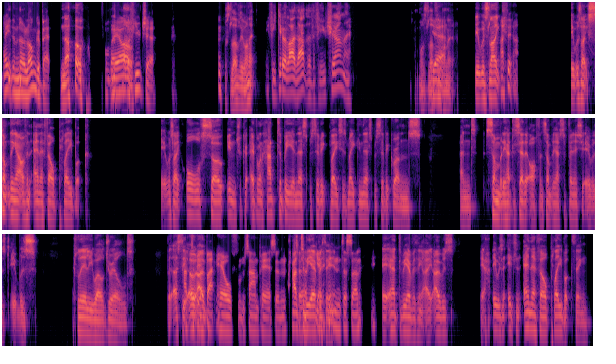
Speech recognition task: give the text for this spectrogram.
Hate them no longer, Ben. No, For they are the future. it was lovely, wasn't it? If you do it like that, they're the future, aren't they? It was lovely, Yeah. wasn't it? It was like I think it was like something out of an NFL playbook. It was like all so intricate. Everyone had to be in their specific places, making their specific runs, and somebody had to set it off, and somebody has to finish it. It was it was clearly well drilled. But that's the had to be oh, a I- back heel from Sam Pearson. Had to be everything. into Sun. it had to be everything. I I was it, it was it's an NFL playbook thing.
